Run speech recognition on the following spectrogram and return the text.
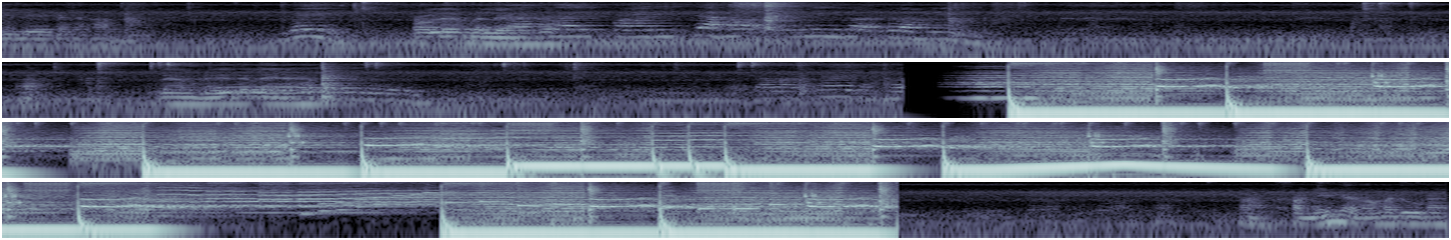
ดีเลย์กันนะครับ ก็เริ่มกันเลยนะครับ อะ เริ่มรื้อกันเลยนะครับอะคราวนี้เดี๋ยวเรามาดูกัน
